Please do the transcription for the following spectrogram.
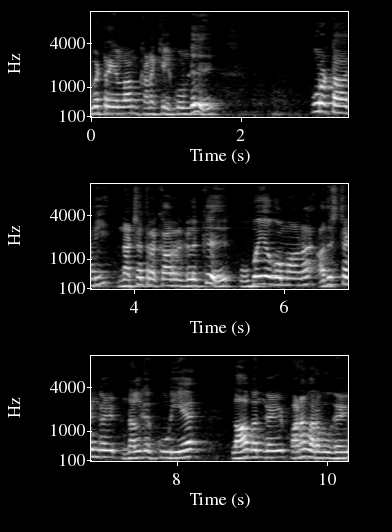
இவற்றையெல்லாம் கணக்கில் கொண்டு பூரட்டாதி நட்சத்திரக்காரர்களுக்கு உபயோகமான அதிர்ஷ்டங்கள் நல்கக்கூடிய லாபங்கள் பணவரவுகள்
